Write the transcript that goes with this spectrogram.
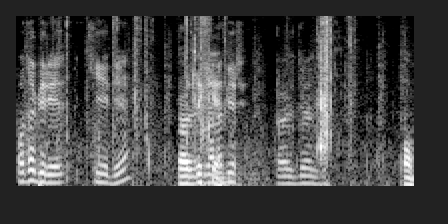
O da biri 2 yedi. Öldü ki. Canı bir. Öldü öldü. Bom.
